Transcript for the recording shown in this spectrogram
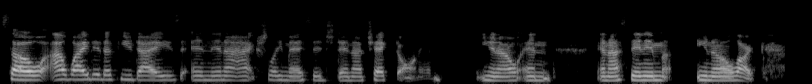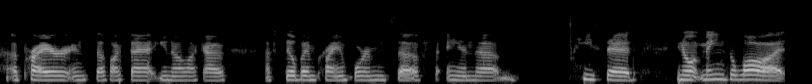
So I waited a few days and then I actually messaged and I checked on him, you know, and and I sent him, you know, like a prayer and stuff like that, you know, like I I've still been praying for him and stuff and um he said, you know, it means a lot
